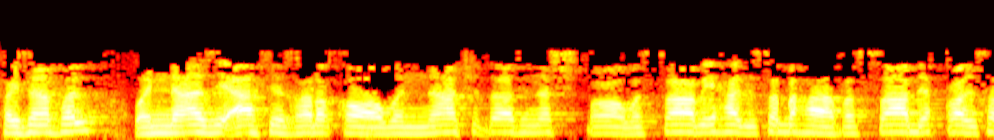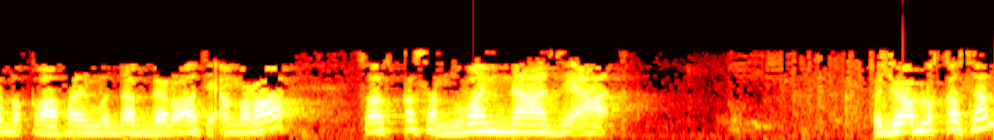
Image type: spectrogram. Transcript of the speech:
for the wan nazi'ati gharqa wan nashitati the wa as-sabihati sabaha fa as-sabiqati sabaqa fa al-mudabbirati amra so al-qasam wan nazi'at fa jawab al-qasam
